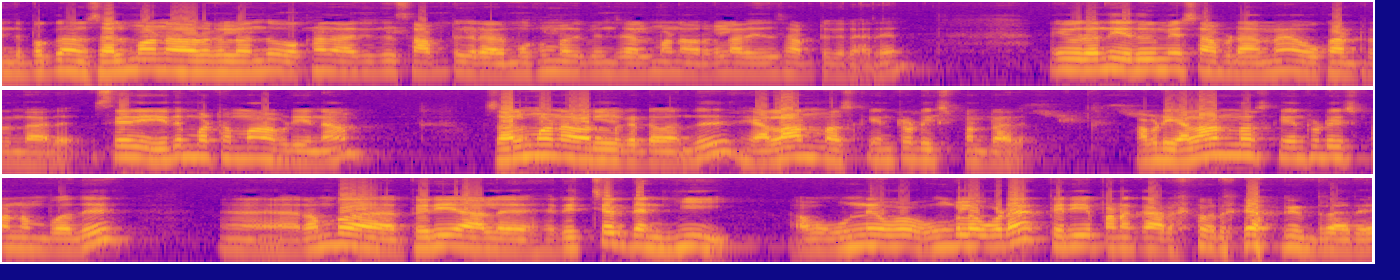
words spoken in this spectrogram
இந்த பக்கம் சல்மான் அவர்கள் வந்து உட்காந்து அது இது சாப்பிட்டுக்கிறாரு. முகமது பின் சல்மான் அவர்கள் அது இது சாப்பிட்டுக்கிறாரு. இவர் வந்து எதுவுமே சாப்பிடாம உட்காந்துருந்தார் சரி இது மட்டுமா அப்படின்னா சல்மான் அவர்கள்கிட்ட வந்து எலான் மாஸ்க் இன்ட்ரோடியூஸ் பண்ணுறாரு அப்படி எலான் மாஸ்க் இன்ட்ரோடியூஸ் பண்ணும்போது ரொம்ப பெரிய ஆள் ரிச்சர் தென் ஹீ அவன் உன்னை உங்களை விட பெரிய பணக்காரர் அப்படின்றாரு.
